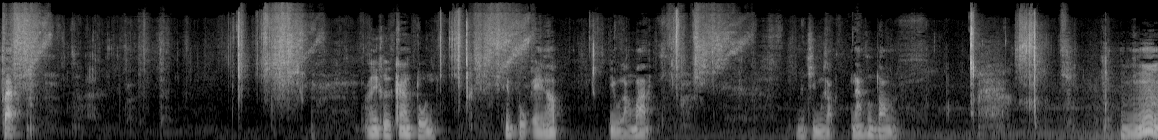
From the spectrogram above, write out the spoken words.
แซ่บอันนี้คือก้างตูนที่ปลูกเองครับ อยู่หลังบ้านมาชิมกับน้ำส้มตำ อืม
